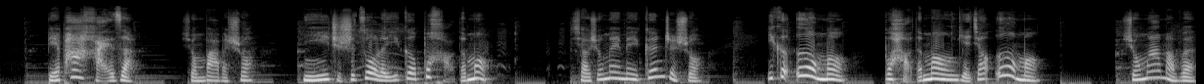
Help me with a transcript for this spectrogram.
“别怕，孩子。”熊爸爸说，“你只是做了一个不好的梦。”小熊妹妹跟着说：“一个噩梦，不好的梦也叫噩梦。”熊妈妈问：“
